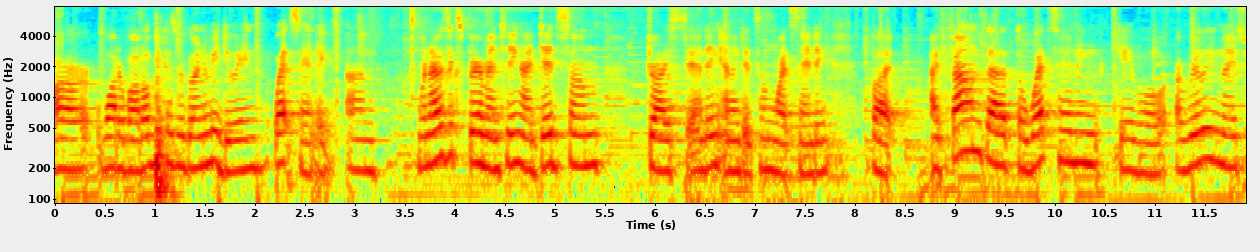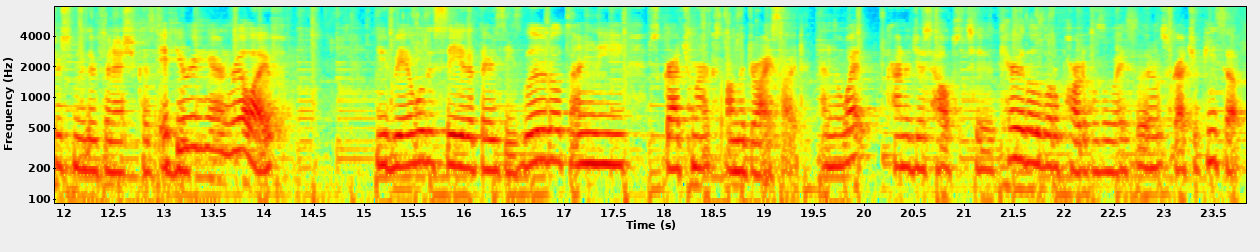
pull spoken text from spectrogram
our water bottle because we're going to be doing wet sanding. Um, when I was experimenting, I did some dry sanding and I did some wet sanding, but I found that the wet sanding gave a, a really nicer, smoother finish because if you were here in real life, you'd be able to see that there's these little tiny scratch marks on the dry side. And the wet kind of just helps to carry those little particles away so they don't scratch your piece up.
